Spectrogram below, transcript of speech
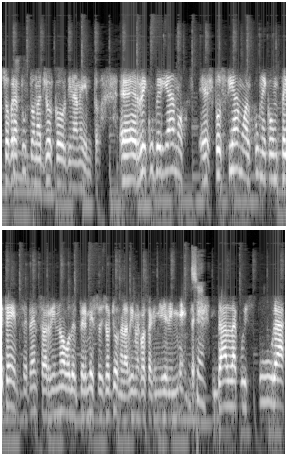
soprattutto maggior coordinamento. Eh, recuperiamo, eh, spostiamo alcune competenze, penso al rinnovo del permesso di soggiorno, è la prima cosa che mi viene in mente, sì. dalla questura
